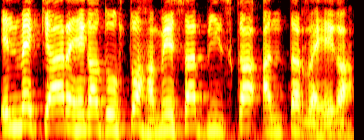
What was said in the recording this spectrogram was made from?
इनमें क्या रहेगा दोस्तों? हमेशा बीस का अंतर रहेगा।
